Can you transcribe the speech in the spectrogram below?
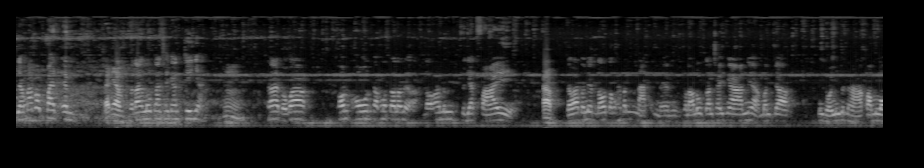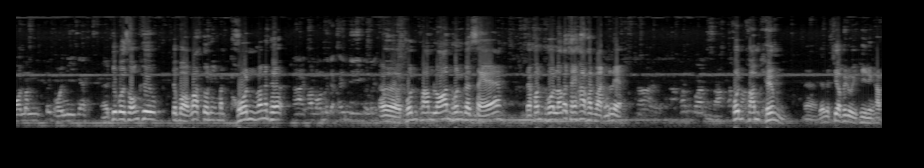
อย่างมากก็8แอมแบตแอมเวลาโลดการใช้งานจริงอะอืมใช่แบบว่าคอนโทรลกับมอเตอร์เราเนี่ยเราให้มันประหยัดไฟ ครับ แต่ว่าตอนนี้เราต้องให้มันหนักแน่นเวลาโลดการใช้งานเนี่ย มันจะไม่ถอยมีปัญหาความร้อนมันไม่ถอยมีไงเอ่อจุดประสงค์คือจะบอกว่าตัวนี้มันทนว่างั้นเถอะ ใช่ความร้อนมันจะให้มีกันเลยเออ ทนความร้อนทนกระแส แต่คอนโทรลเราก็ใช้ 5,000 วัตต์นั่นแหละ ใช่ พันความเค็มอ่าเดี๋ยวจะเชื่อมไปดูอีกทีหนึงครับ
